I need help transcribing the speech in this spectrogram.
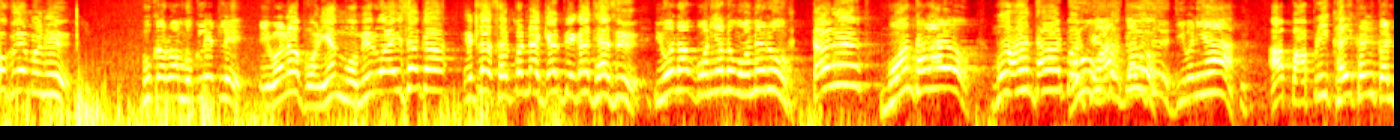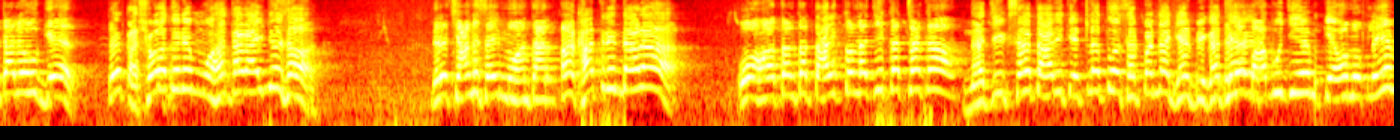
મોકલે મને. શું કરવા મોકલે એટલે? ઈવાના ભણિયાન મોમેરું આવી શકે એટલા સરપંચના ઘેર ભેગા થયા છે. ઈવાના ના બોણિયાનું મોમેરું? તાણે? મોહન થાળાયો મોહન થાળ બરફી બધું જીવણિયા. આ પાપડી ખાઈ ખાઈને કંટાળ્યો હું ઘેર. તે કશો હતો ને મોહન થાળ આવી ગયો સર એટલે ચાંદ સહી મોહન થાળ? આ ખાતરીન દાડા ઓ હા તન તો તારીખ તો નજીક જ છે કા? નજીક છે તારીખ એટલે તો સરપંચના ઘેર ભેગા થયા. બાબુજી એમ કેવા મોકલે એમ?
